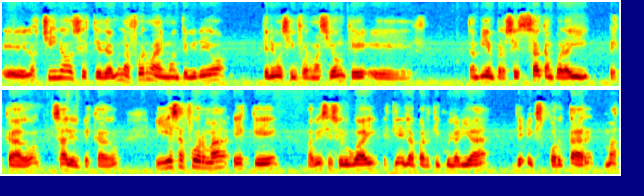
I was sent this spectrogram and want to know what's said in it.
Eh, los chinos, este, de alguna forma, en Montevideo tenemos información que eh, también sacan por ahí pescado, sale el pescado, y esa forma es que a veces Uruguay tiene la particularidad de exportar más,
